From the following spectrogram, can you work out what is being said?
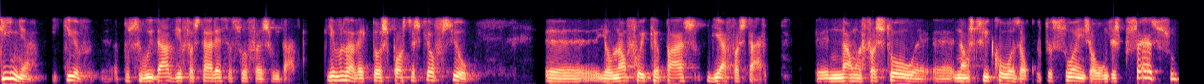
Tinha e teve a possibilidade de afastar essa sua fragilidade. E a verdade é que, pelas respostas que ofereceu, eh, ele não foi capaz de a afastar. Eh, não afastou, eh, eh, não justificou as ocultações ao longo deste processo,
